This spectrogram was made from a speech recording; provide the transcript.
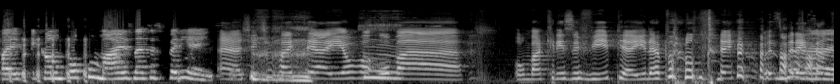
vai ficar um pouco mais nessa experiência. É, a gente vai ter aí uma, uma, uma crise VIP aí, né, por um tempo. Experiência É.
